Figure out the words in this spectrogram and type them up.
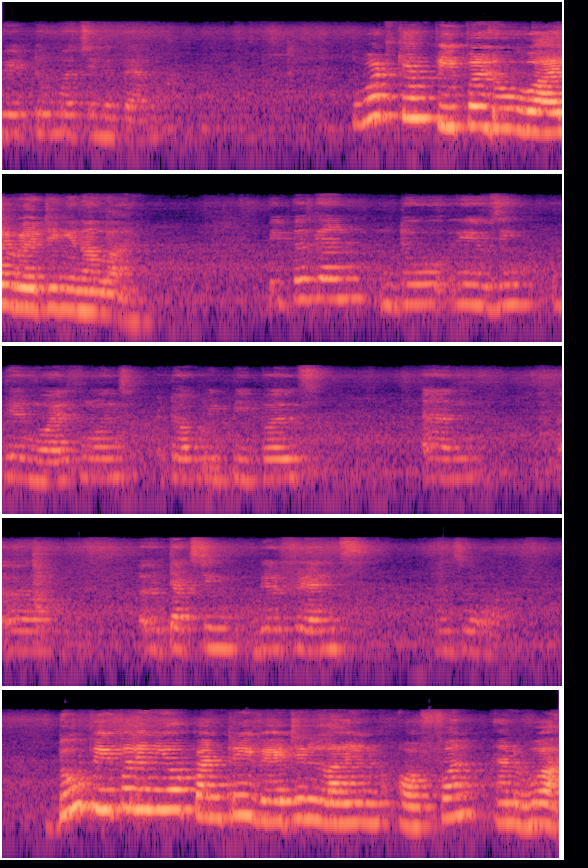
wait too much in the bank. what can people do while waiting in a line People can do using their mobile phones, talk with people, and uh, uh, texting their friends and so on. do people in your country wait in line often and why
